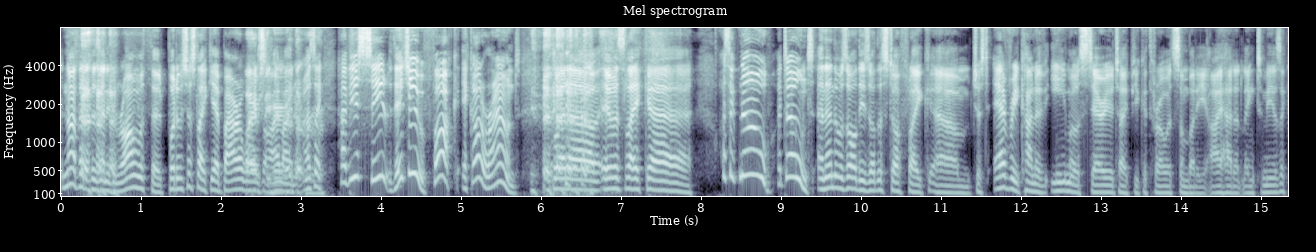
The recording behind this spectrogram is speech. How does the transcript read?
Not that there's anything wrong with it, but it was just like, yeah, Barra wears eyeliner. I was like, have you seen? Did you? Fuck, it got around. But uh, it was like, uh, I was like, no, I don't. And then there was all these other stuff, like um, just every kind of emo stereotype you could throw at somebody. I had it linked to me. I was like,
